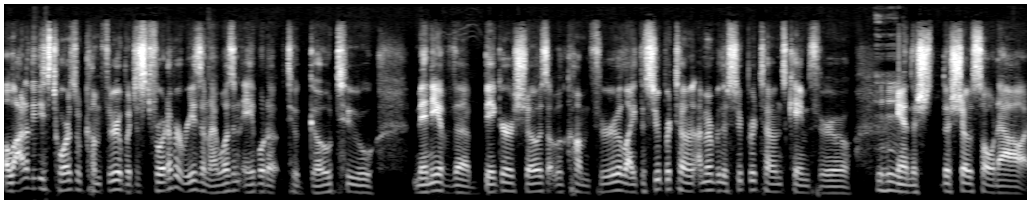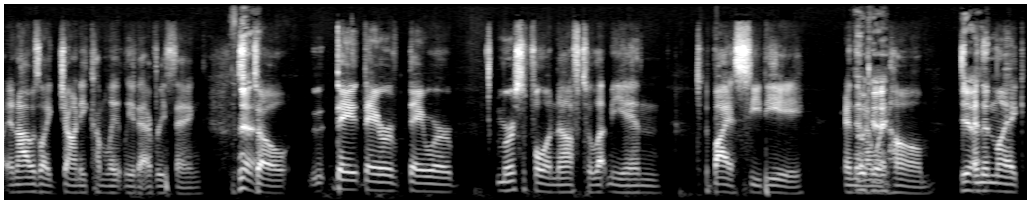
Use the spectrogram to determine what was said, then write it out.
a lot of these tours would come through, but just for whatever reason, I wasn't able to to go to many of the bigger shows that would come through. Like the Supertones, I remember the Supertones came through, Mm-hmm. and the sh- the show sold out, and I was like Johnny come lately to everything. so they they were they were merciful enough to let me in to buy a CD, and then Okay. I went home. Yeah. And then like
